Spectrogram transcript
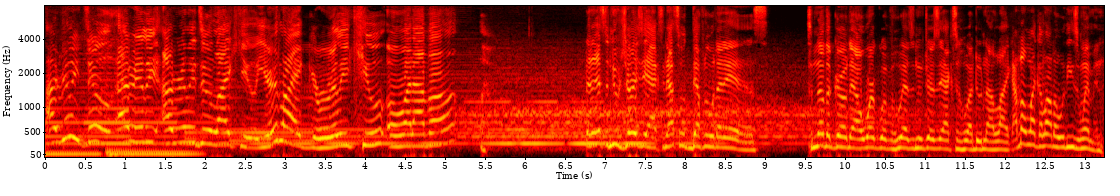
I really do. I really, I really do like you. You're like really cute or whatever. That's a New Jersey accent. That's what definitely what it is. It's another girl that I work with who has a New Jersey accent who I do not like. I don't like a lot of these women.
